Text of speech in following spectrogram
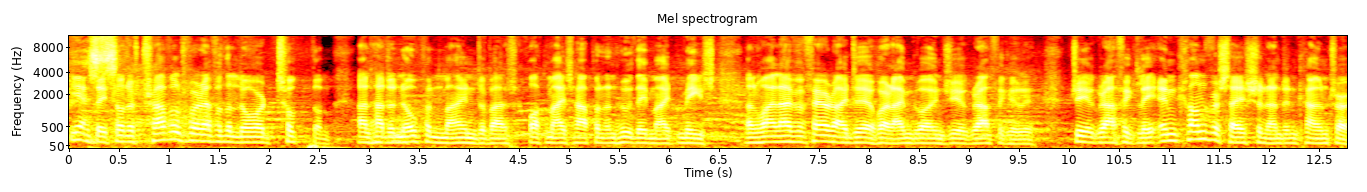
Yes. They sort of travelled wherever the Lord took them and had an open mind about what might happen and who they might meet. And while I have a fair idea where I'm going geographically, geographically, in conversation and encounter,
